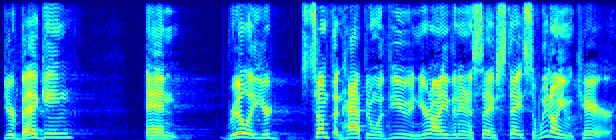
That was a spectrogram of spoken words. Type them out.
you're begging, and really you're something happened with you and you're not even in a safe state, so we don't even care.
